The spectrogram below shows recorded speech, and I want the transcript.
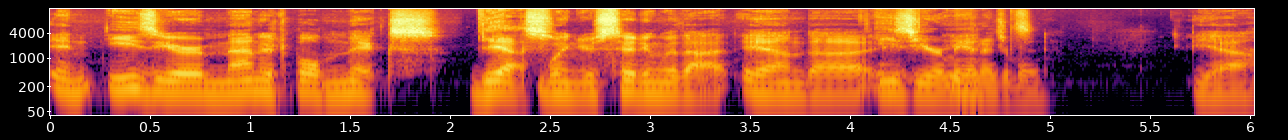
an easier, manageable mix Yes, when you're sitting with that. And uh, easier manageable. Yeah.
